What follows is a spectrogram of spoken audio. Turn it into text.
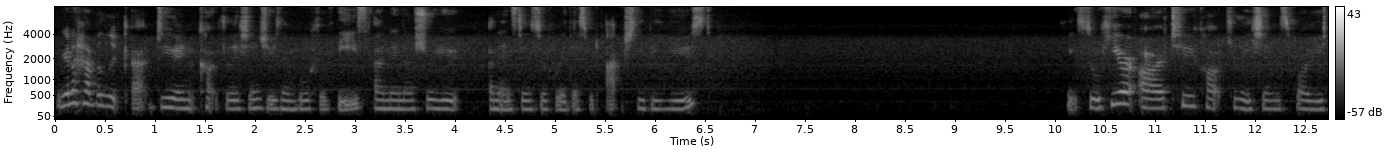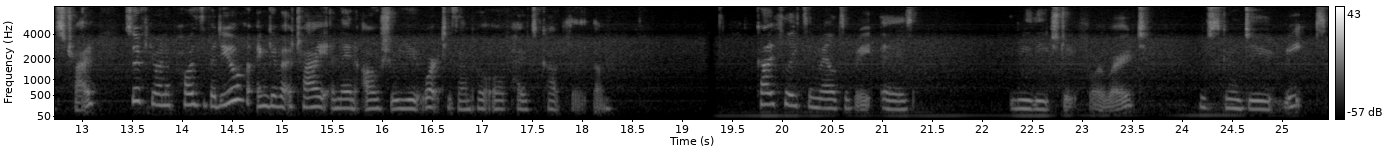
We're going to have a look at doing calculations using both of these and then I'll show you an instance of where this would actually be used. Okay, so here are two calculations for you to try. So if you want to pause the video and give it a try and then I'll show you a worked example of how to calculate them. Calculating relative rate is really straightforward. We're just going to do rate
